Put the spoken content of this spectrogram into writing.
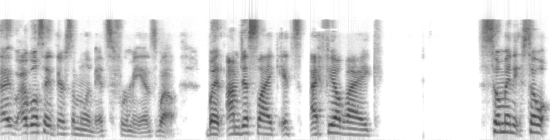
I, I will say there's some limits for me as well. But I'm just like, it's I feel like so many so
